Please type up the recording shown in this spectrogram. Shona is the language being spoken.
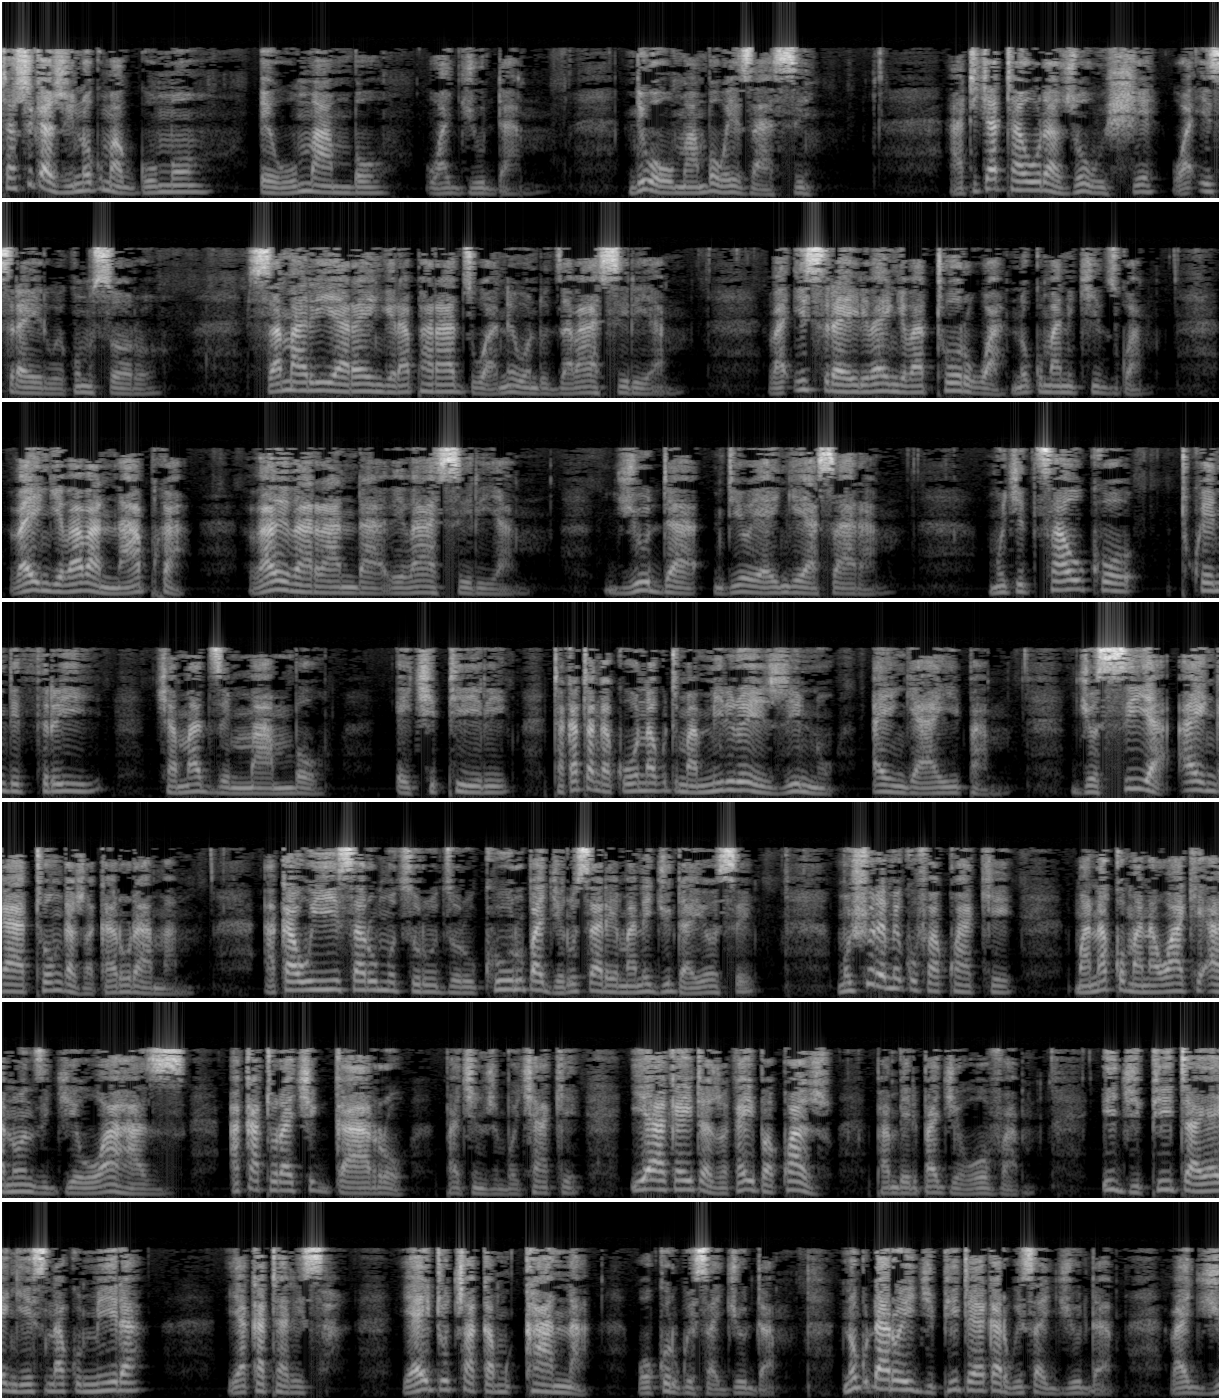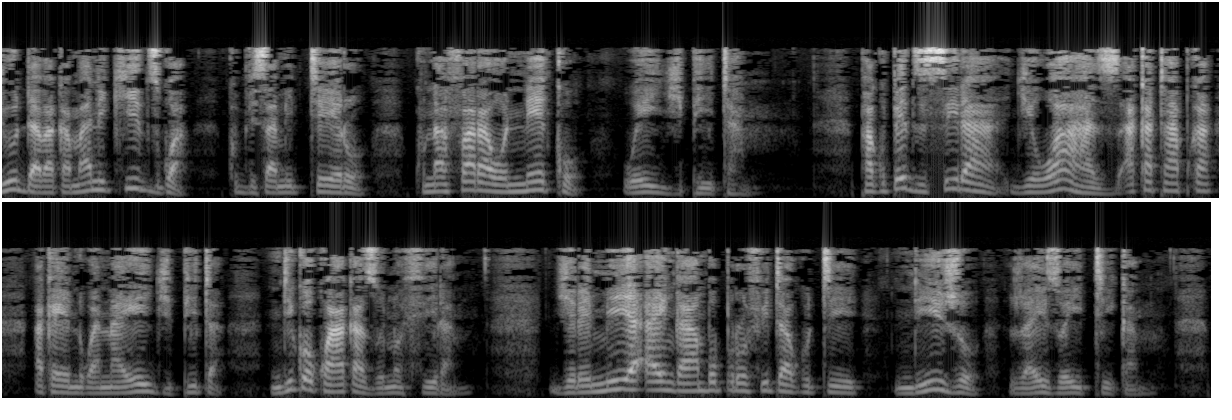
tasvika zvino kumagumo eumambo hwajudha ndihwo umambo hwezasi. Hatichataura zvoushe hwaisraeri hwekumusoro. Samariya rainge raparadzwa nehondo dzavaasiriya vaisraeri vainge vatorwa nokumanikidzwa. Vainge vava nhapwa vave varanda vevaasiriya judha ndiyo yainge yasara. Muchitsauko 23 chamadzimambo echipiri. Takatanga kuona kuti mamiriro ezvinhu ainge aipa. Josiya ainge atonga zvakarurama. Akauyisa rumutsurudzo rukuru pajerusarema nejudha yose. Mushure mekufa kwake mwanakomana wake anonzi jehoahazi akatora chigaro pachinzvimbo chake. Iye akaita zvakaipa kwazvo pamberi pajehovha. Ijipita yainge isina kumira yakatarisa. Yaitotsvaka mukana wokurwisa judha nokudaro ijipita yakarwisa judha vajudha vakamanikidzwa kubvisa mitero kuna farao neko weijipita. Pakupedzisira jehoahazi akatapwa akaendwa naye ijipita. Ndiko kwaakazonofira. Jeremiya ainge amboprofita kuti ndizvo zvaizoitika.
